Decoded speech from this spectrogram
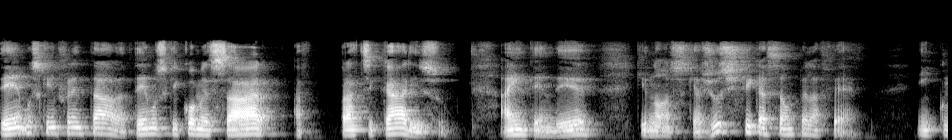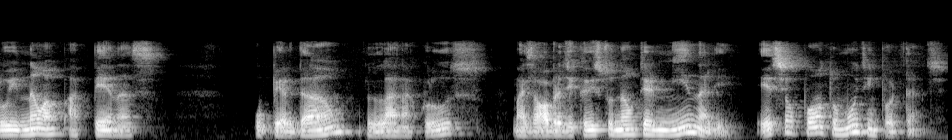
temos que enfrentá-la, temos que começar a praticar isso, a entender que nós que a justificação pela fé inclui não apenas o perdão lá na cruz, mas a obra de Cristo não termina ali. Esse é o ponto muito importante.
